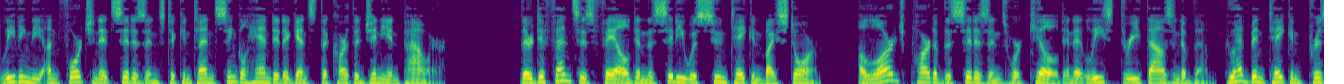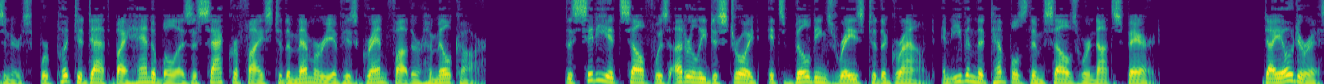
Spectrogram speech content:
leaving the unfortunate citizens to contend single-handed against the Carthaginian power. Their defences failed and the city was soon taken by storm. A large part of the citizens were killed and at least 3,000 of them, who had been taken prisoners, were put to death by Hannibal as a sacrifice to the memory of his grandfather Hamilcar. The city itself was utterly destroyed, its buildings razed to the ground, and even the temples themselves were not spared. Diodorus,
